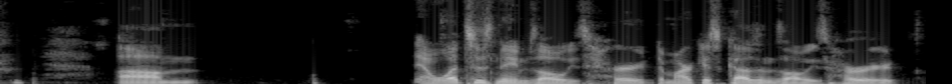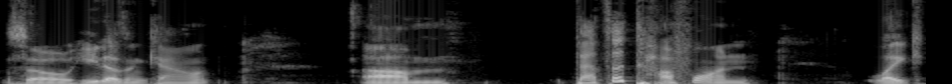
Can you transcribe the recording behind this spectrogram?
um, and what's his name's always hurt. Demarcus Cousins always hurt, so he doesn't count. Um, that's a tough one. Like,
